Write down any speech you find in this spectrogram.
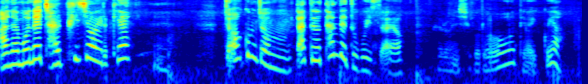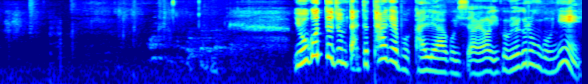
아내모네 잘 피죠 이렇게 예. 조금 좀 따뜻한 데 두고 있어요 이런 식으로 되어 있고요 요것도 좀 따뜻하게 보- 관리하고 있어요 이거 왜 그런 거니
